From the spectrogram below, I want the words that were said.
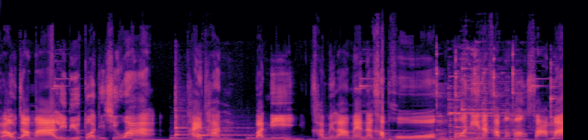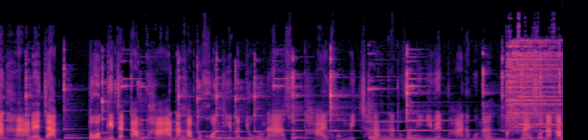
เราจะมารีวิวตัวที่ชื่อว่าไททันบันนี่คาเมล่าแมนนะครับผม ตัวนี้นะครับน้องๆสามารถหาได้จาก ตัวกิจกรรมพาร์ทนะครับ ทุกคนที่มันอยู่หน้าสุดท้ายของมิชชั่นนะทุกคนในอีเวนต์พาร์ทนะผมนะในสุดนะครับ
